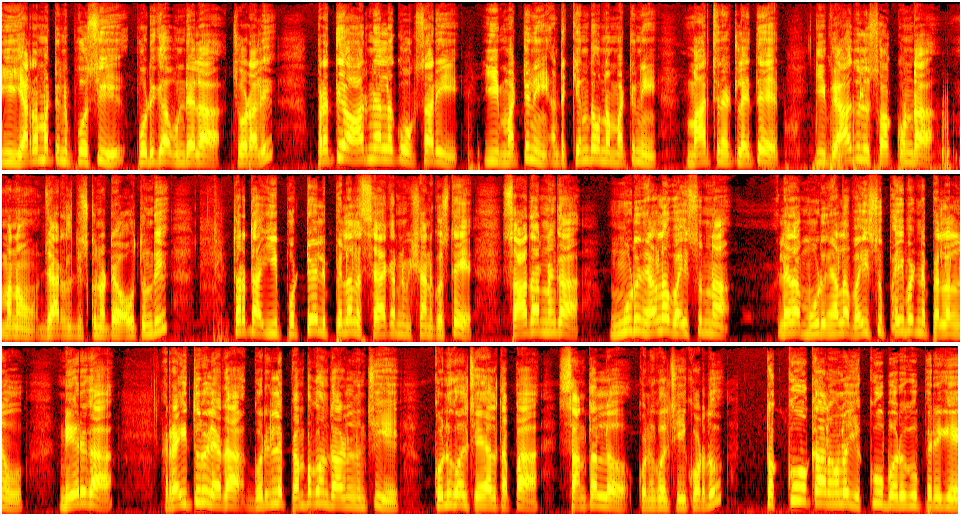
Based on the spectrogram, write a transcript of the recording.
ఈ ఎర్రమట్టిని పోసి పొడిగా ఉండేలా చూడాలి. ప్రతి ఆరు నెలలకు ఒకసారి ఈ మట్టిని అంటే కింద ఉన్న మట్టిని మార్చినట్లయితే ఈ వ్యాధులు సోకకుండా మనం జాగ్రత్తలు తీసుకున్నట్టు అవుతుంది. తర్వాత ఈ పొట్టేలు పిల్లల సేకరణ విషయానికి వస్తే సాధారణంగా మూడు నెలల వయసున్న లేదా మూడు నెలల వయసు పైబడిన పిల్లలను నేరుగా రైతులు లేదా గొర్రెల పెంపకందారుల నుంచి కొనుగోలు చేయాలి తప్ప సంతల్లో కొనుగోలు చేయకూడదు. తక్కువ కాలంలో ఎక్కువ బరువు పెరిగే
